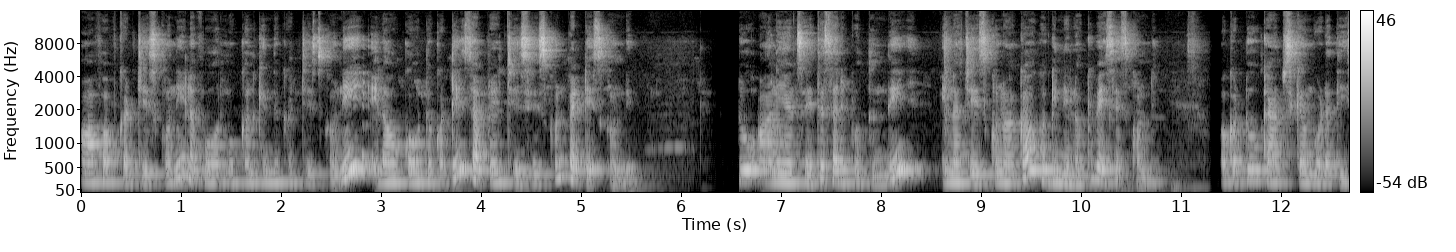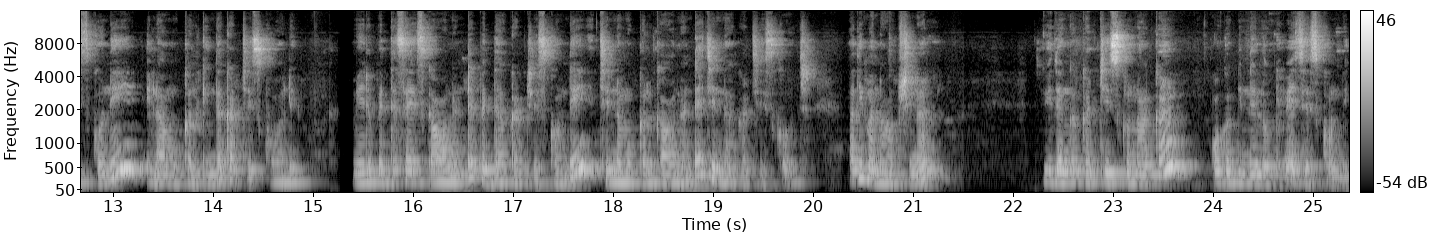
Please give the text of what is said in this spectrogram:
హాఫ్ హాఫ్ కట్ చేసుకొని ఇలా ఫోర్ ముక్కల కింద కట్ చేసుకొని ఇలా ఒక్కొక్కటి ఒకటి సపరేట్ చేసేసుకొని పెట్టేసుకోండి. టూ ఆనియన్స్ అయితే సరిపోతుంది. ఇలా చేసుకున్నాక ఒక గిన్నెలోకి వేసేసుకోండి. ఒక టూ క్యాప్సికమ్ కూడా తీసుకొని ఇలా ముక్కల కింద కట్ చేసుకోవాలి. మీరు పెద్ద సైజ్ కావాలంటే పెద్దగా కట్ చేసుకోండి. చిన్న ముక్కలు కావాలంటే చిన్నగా కట్ చేసుకోవచ్చు. అది మన ఆప్షనల్. ఈ విధంగా కట్ చేసుకున్నాక ఒక గిన్నెలోకి వేసేసుకోండి.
